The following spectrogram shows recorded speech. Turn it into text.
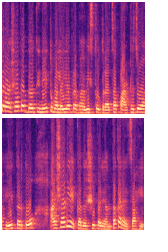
तर अशा पद्धतीने तुम्हाला या प्रभावी स्तोत्राचा पाठ जो आहे तर तो आषाढी एकादशी पर्यंत करायचा आहे.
